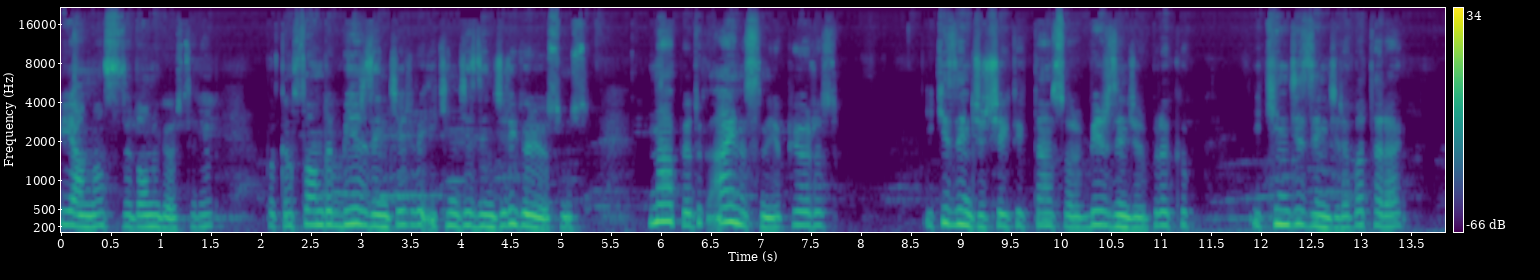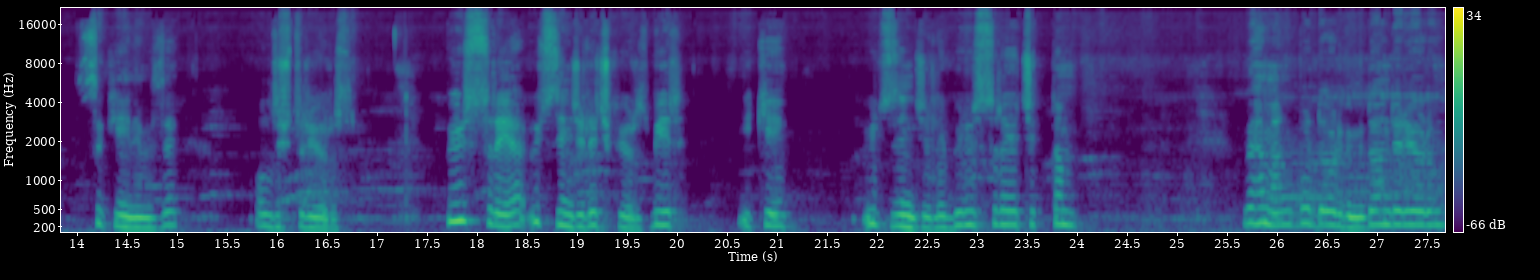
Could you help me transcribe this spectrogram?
Bir yandan size de onu göstereyim. Bakın sonda bir zincir ve ikinci zinciri görüyorsunuz. Ne yapıyorduk? Aynısını yapıyoruz. İki zincir çektikten sonra bir zincir bırakıp ikinci zincire batarak sık iğnemizi oluşturuyoruz. Üst sıraya 3 zincirle çıkıyoruz. 1 2 3 zincirle bir üst sıraya çıktım. Ve hemen burada örgümü döndürüyorum.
